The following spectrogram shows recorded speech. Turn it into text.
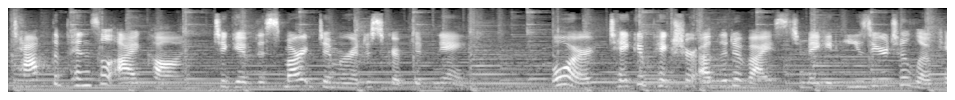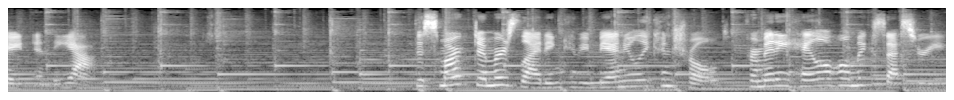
Tap the pencil icon to give the smart dimmer a descriptive name, or take a picture of the device to make it easier to locate in the app. The smart dimmer's lighting can be manually controlled from any Halo Home accessory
